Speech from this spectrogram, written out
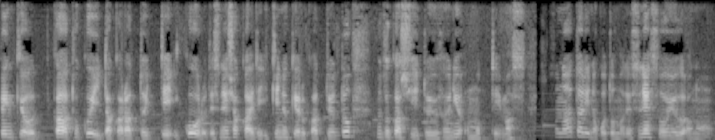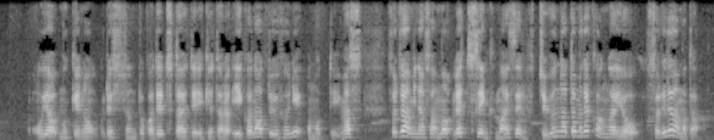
勉強が得意だからといってイコールですね社会で生き抜けるかっていうと難しいというふうに思っています。その辺りのこともですねそういうあの親向けのレッスンとかで伝えていけたらいいかなというふうに思っています。それでは皆さんも Let's Think Myself 自分の頭で考えよう。それではまた。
